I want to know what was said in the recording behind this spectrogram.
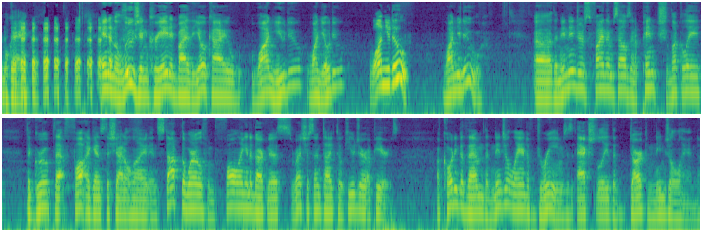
Okay. in an illusion created by the yokai Wan Yudu, Wan Yodu, you do. Wan Yudu. Uh, the ninjas find themselves in a pinch. Luckily, the group that fought against the Shadow Line and stopped the world from falling into darkness, Ressha Sentai Tokuger appears. According to them, the Ninja Land of Dreams is actually the Dark Ninja Land.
